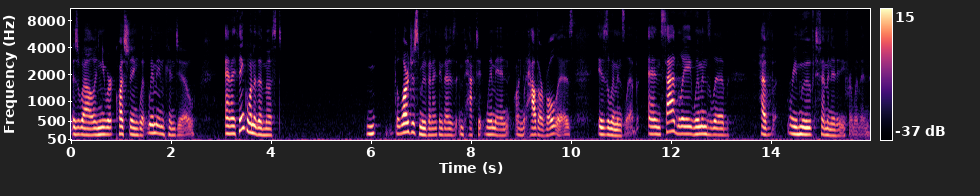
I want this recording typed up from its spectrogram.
as well. And you were questioning what women can do. And I think one of the most, the largest movement I think that has impacted women on how their role is, is the women's lib. And sadly, women's lib have removed femininity from women.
